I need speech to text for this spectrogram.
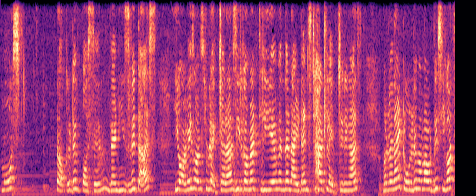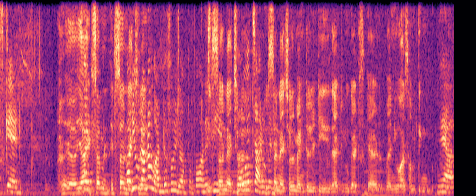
most talkative person when he's with us. He always wants to lecture us. He'll come at 3 a.m. in the night and start lecturing us. But when I told him about this, he got scared. Uh, yeah, but, it's a it's a. But natural, you've done a wonderful job, Papa. Honestly, it's a natural. It's a natural mentality that you get scared when you are something. Yeah.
